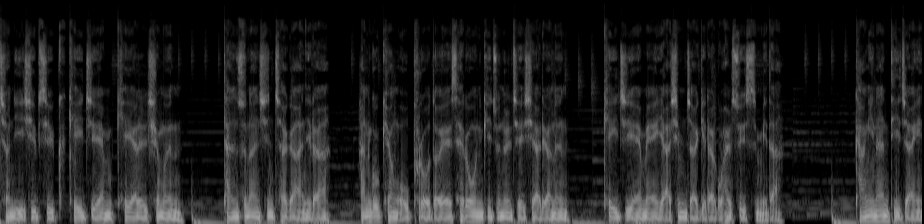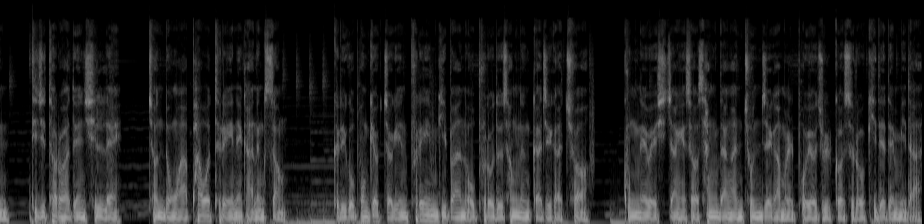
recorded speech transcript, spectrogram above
2020 KGM KR 흉은 단순한 신차가 아니라 한국형 오프로더의 새로운 기준을 제시하려는 KGM의 야심작이라고 할 수 있습니다. 강인한 디자인, 디지털화된 실내, 전동화 파워트레인의 가능성, 그리고 본격적인 프레임 기반 오프로드 성능까지 갖춰 국내외 시장에서 상당한 존재감을 보여줄 것으로 기대됩니다.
